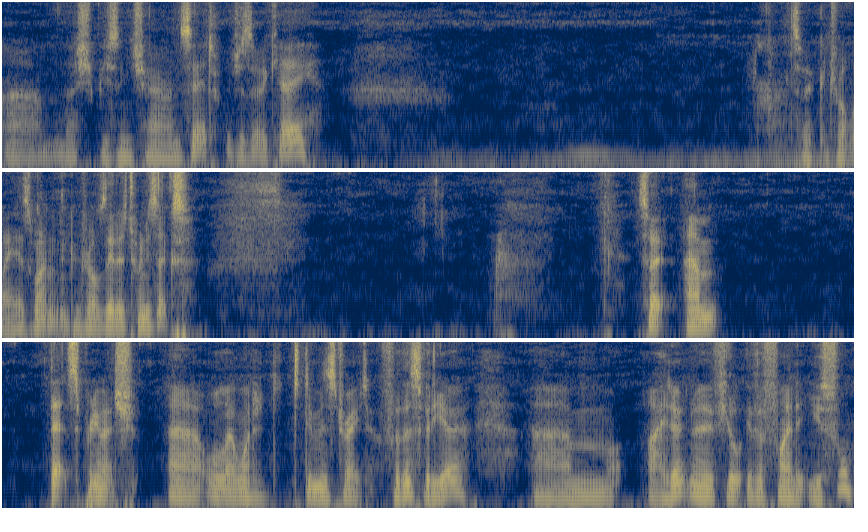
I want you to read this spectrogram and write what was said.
Um, I should be using CharInSet, which is okay. So Control A is 1, Control Z is 26. So um, that's pretty much uh, all I wanted to demonstrate for this video. Um, I don't know if you'll ever find it useful,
